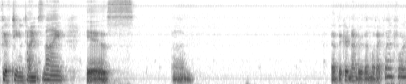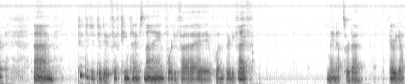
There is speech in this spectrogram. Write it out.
15 times 9 is um, a bigger number than what I planned for. Um, do, do, do, do, do, 15 times 9, 45, 135. My notes were bad. There we go.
